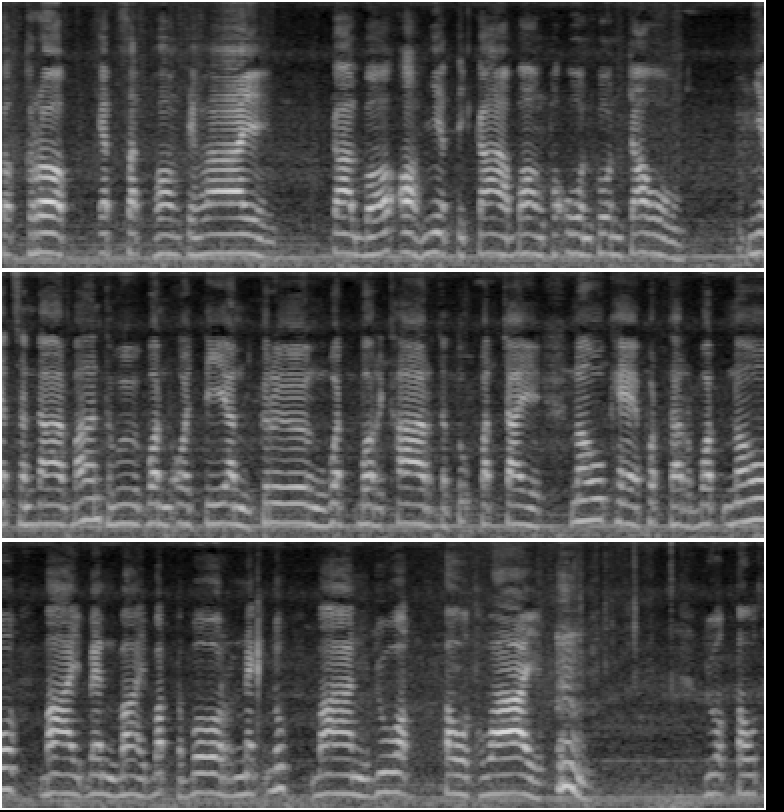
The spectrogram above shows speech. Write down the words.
กะกรอกเอ็ดสัตว์พองเทียงลาย กาลเบอออเนียติกาบ้องพระโอนโกนเจ้าเนียดสันดาลบ้านทวือบอนออยเตียนเกรืองวัดบริคารจตุปัจจัยเนาแค่พทรบทเนาบายเบนบายบัตตะโบรเนกนุบานยวกเตาทวาย ยวกเตาถ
